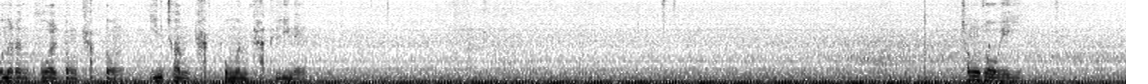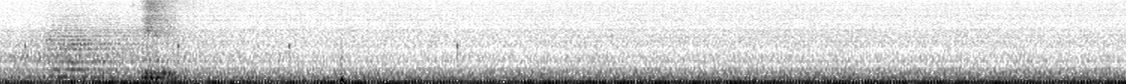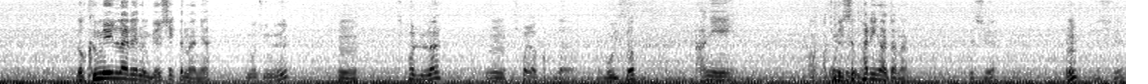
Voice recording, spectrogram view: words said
오늘은 9월동 탑동 인천 각 동은 다 들리네요. 청소 회의. 금요일 날에는 몇 시에 끝나냐? 이번 주 금요일? 응, 18일 날? 응. 18일 날 바쁘다 야. 뭐 있어? 아니, 아, 아침에 우리 퇴근- 스파링 하잖아. 몇 시에? 응? 몇 시에?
